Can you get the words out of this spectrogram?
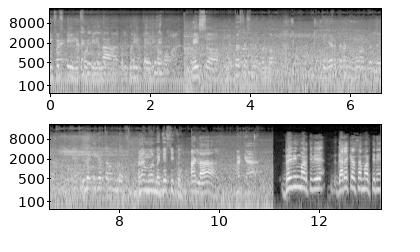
ಏಯ್ಟ್ ಫಿಫ್ಟಿ ಏಯ್ಟ್ ಫೋರ್ಟಿಗೆಲ್ಲ ಕೊಟ್ಬಿಡಿ ಅಂತ ಹೇಳ್ತಾರೆ. ಮೆಟ್ರೋ ಸ್ಟೇಷನ್ಗೆ ಬಂದು ಟಿಕೆಟ್ ತಗೊಂಡು ಮೂವ್ ಆಗ್ಬೇಕು ಬೇಗ. ಇಲ್ಲೇ ಟಿಕೆಟ್ ತಗೊಂಡ್ಬಿಡು. ಅಣ್ಣ ಮೂರ್ ಮೆಜೆಸ್ಟಿಕ್. ಮಾಡ್ಲಾ? ಡ್ರೈವಿಂಗ್ ಮಾಡ್ತೀವಿ ಗಾರೆ ಕೆಲಸ ಮಾಡ್ತೀನಿ.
